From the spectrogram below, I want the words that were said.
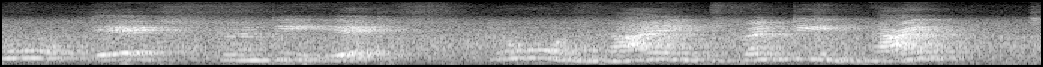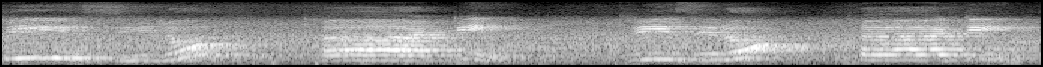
2, 8, 28, 2, 9, 29, 3, 0, 30, 3, 0, 30.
